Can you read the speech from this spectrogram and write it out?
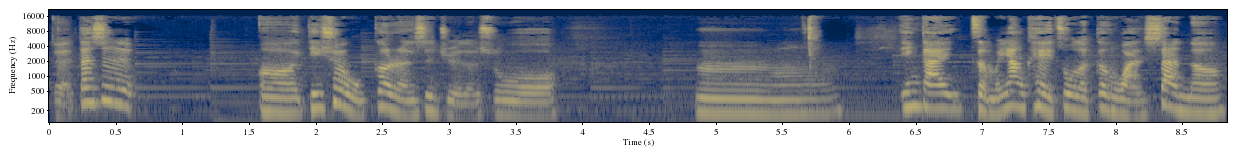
对，但是呃，的确，我个人是觉得说，嗯。应该怎么样可以做得更完善呢？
